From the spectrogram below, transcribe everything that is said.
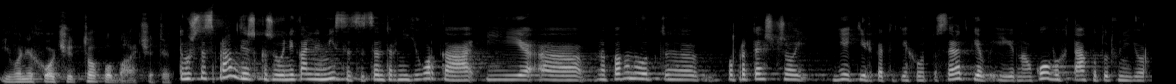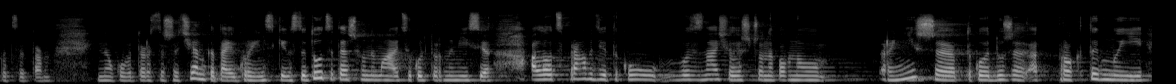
і вони хочуть то побачити. Тому що це справді я ж кажу, унікальне місце це центр Нью-Йорка. І е, напевно, от е, попри те, що є кілька таких от осередків і наукових, так отут в Нью-Йорку це там і науково Тараса Шевченка та Український інститут, це теж вони мають цю культурну місію. Але от справді таку ви зазначили, що напевно. Раніше такої дуже ак- проактивної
